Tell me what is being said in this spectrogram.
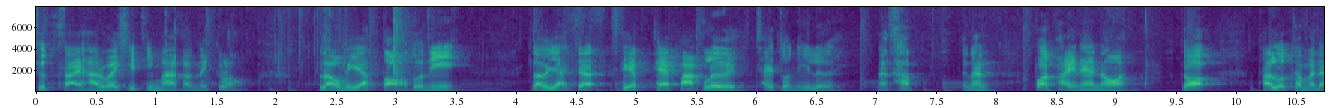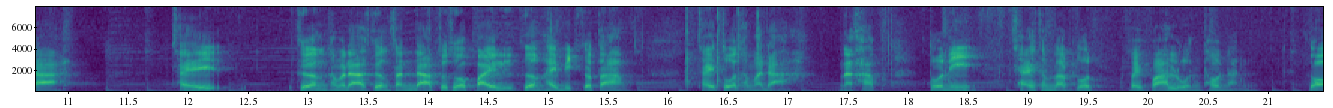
ชุดสายฮาร์ดแวร์คิดที่มากับในกล่อง เราไม่อยากต่อตัวนี้ เราอยากจะเสียบแค่ปลั๊กเลยใช้ตัวนี้เลยนะครับดังนั้นปลอดภัยแน่นอน ก็ถ้ารถธรรมดา ใช้เครื่องธรรมดาเครื่องสันดาปทั่วไปหรือเครื่องไฮบริดก็ตาม ใช้ตัวธรรมดานะครับ ตัวนี้ใช้สำหรับรถไฟฟ้าล้วนเท่านั้น ก็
